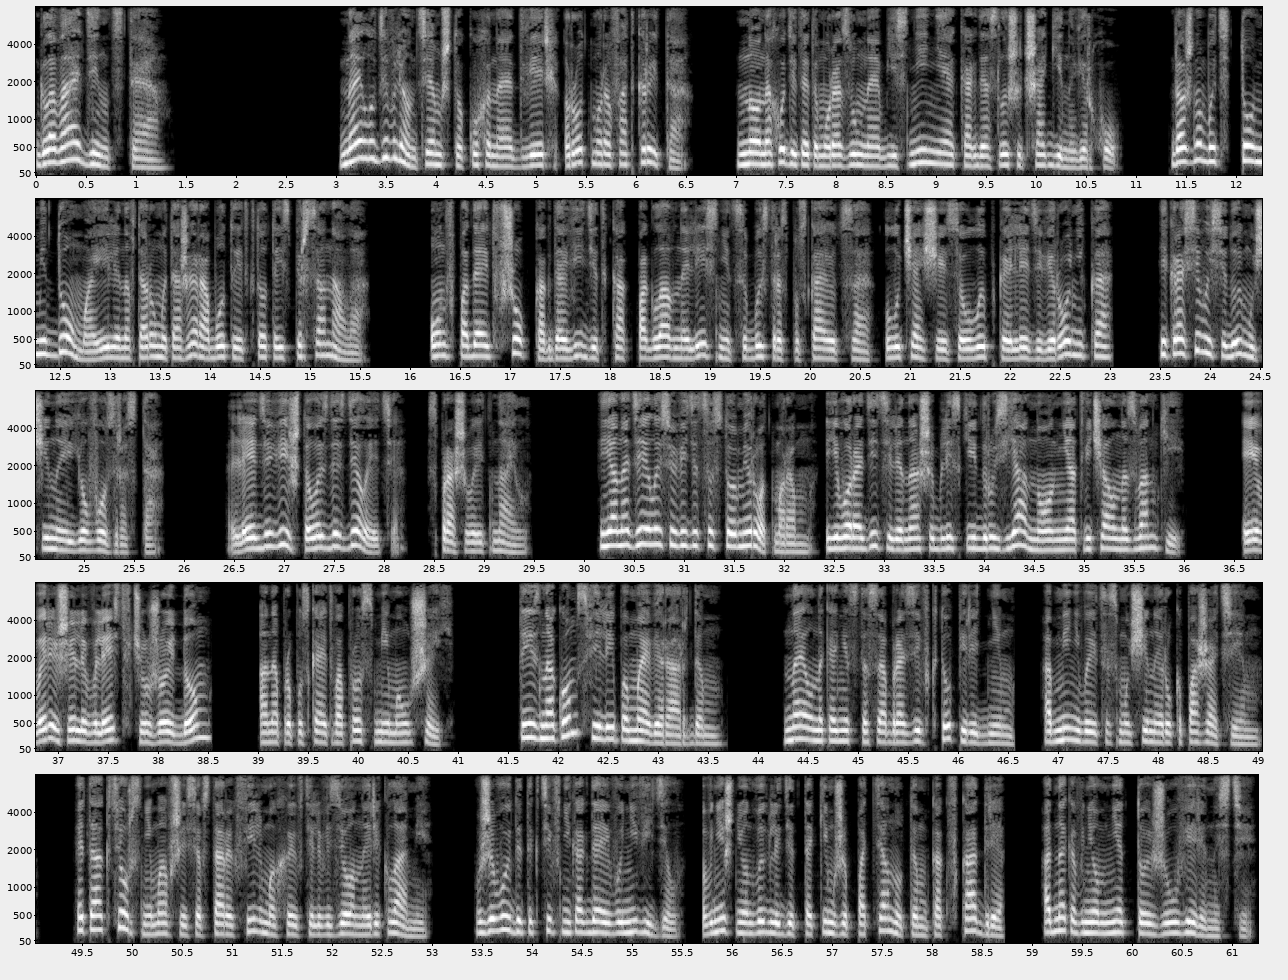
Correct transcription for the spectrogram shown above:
Глава одиннадцатая. Найл удивлен тем, что кухонная дверь Ротмаров открыта, но находит этому разумное объяснение, когда слышит шаги наверху. Должно быть, Томми дома или на втором этаже работает кто-то из персонала. Он впадает в шок, когда видит, как по главной лестнице быстро спускаются лучащаяся улыбкой леди Вероника и красивый седой мужчина ее возраста. «Леди Ви, что вы здесь делаете?» — спрашивает Найл. Я надеялась увидеться с Томми Ротмаром. Его родители наши близкие друзья, но он не отвечал на звонки. И вы решили влезть в чужой дом? Она пропускает вопрос мимо ушей. Ты знаком с Филиппом Эверардом? Найл наконец-то сообразив, кто перед ним, обменивается с мужчиной рукопожатием. Это актер, снимавшийся в старых фильмах и в телевизионной рекламе. Вживую детектив никогда его не видел. Внешне он выглядит таким же подтянутым, как в кадре, однако в нем нет той же уверенности.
